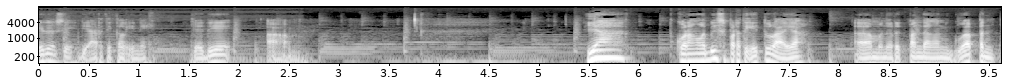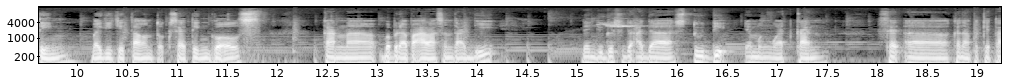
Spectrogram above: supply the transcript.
Itu sih di artikel ini. Jadi um, ya kurang lebih seperti itulah ya uh, menurut pandangan gue penting bagi kita untuk setting goals karena beberapa alasan tadi dan juga sudah ada studi yang menguatkan set, uh, kenapa kita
